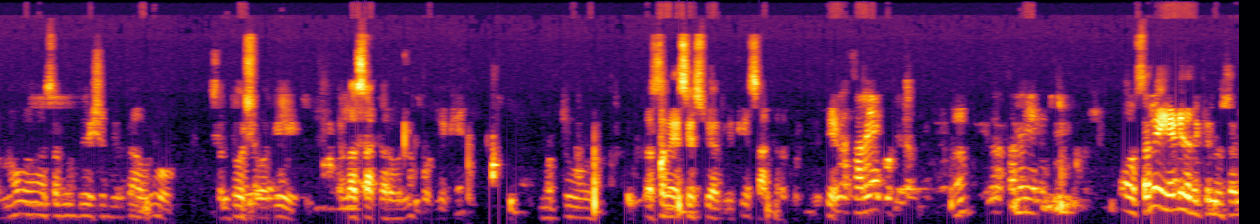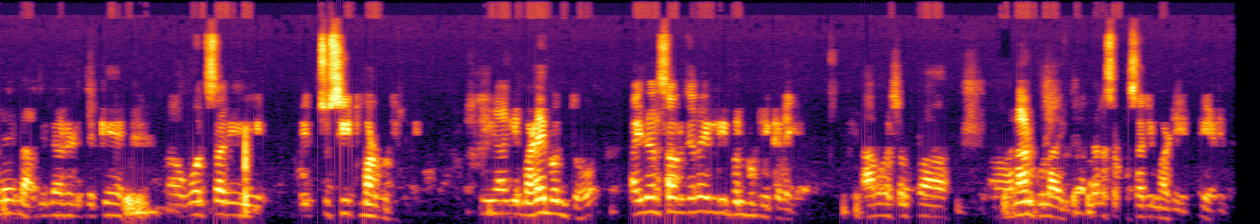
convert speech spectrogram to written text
ಅನ್ನೋ ಸದುದ್ದೇಶದಿಂದ ಅವರು ಸಂತೋಷವಾಗಿ ಎಲ್ಲ ಸಹಕಾರವನ್ನು ಕೊಡಲಿಕ್ಕೆ ಮತ್ತು ದಸರಾ ಯಶಸ್ವಿ ಆಗಲಿಕ್ಕೆ ಸಹಕಾರ ಕೊಡ್ತೀವಿ ಸಲಹೆ ಹೇಳಿದ್ದಾರೆ ಕೆಲವು ಸಲಹೆಯಿಂದ ಜಿಲ್ಲಾಡಳಿತಕ್ಕೆ ಹೋದ್ ಸಾರಿ ಹೆಚ್ಚು ಸೀಟ್ ಮಾಡ್ಬಿಟ್ಟಿದ್ವಿ. ಹೀಗಾಗಿ ಮಳೆ ಬಂತು. ಐದಾರು ಸಾವಿರ ಜನ ಇಲ್ಲಿ ಬಂದ್ಬಿಟ್ಟು ಈ ಕಡೆಗೆ. ಆವಾಗ ಸ್ವಲ್ಪ ಅನಾನುಕೂಲ ಆಯಿತು. ಅದೆಲ್ಲ ಸ್ವಲ್ಪ ಸರಿ ಮಾಡಿ ಅಂತ ಹೇಳಿದ್ರು.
